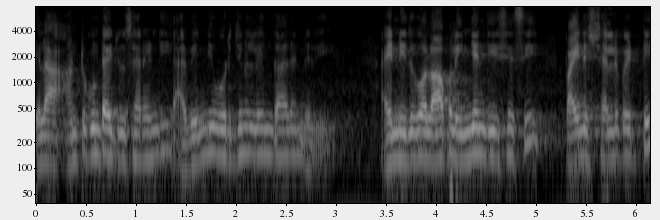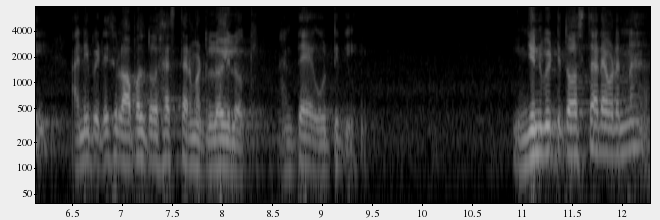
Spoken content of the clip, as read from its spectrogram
ఇలా అంటుకుంటాయి చూసారండి అవన్నీ ఒరిజినల్ ఏం కాదండి అది. అవన్నీ ఇదిగో లోపల ఇంజన్ తీసేసి పైన షెల్ పెట్టి అన్ని పెట్టేసి లోపల తోసేస్తారన్నమాట లోయలోకి. అంతే ఒట్టిది. ఇంజిన్ పెట్టి తోస్తాడు ఎవడన్నా?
